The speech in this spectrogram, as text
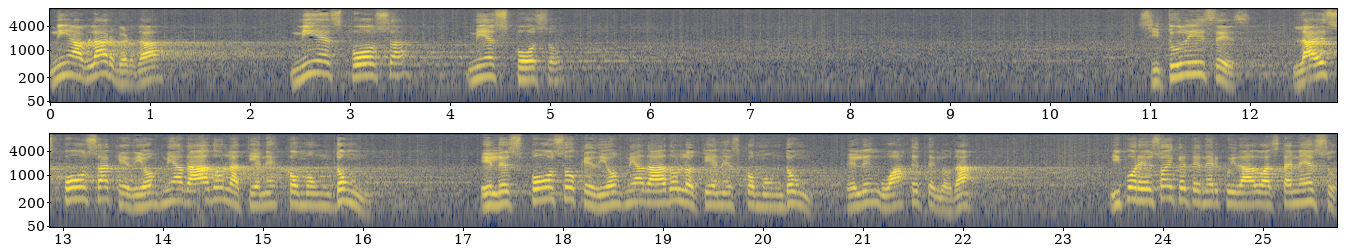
Ni hablar, ¿verdad? Mi esposa, mi esposo. Si tú dices, la esposa que Dios me ha dado la tienes como un don el esposo que Dios me ha dado lo tienes como un don. El lenguaje te lo da. Y por eso hay que tener cuidado hasta en eso.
